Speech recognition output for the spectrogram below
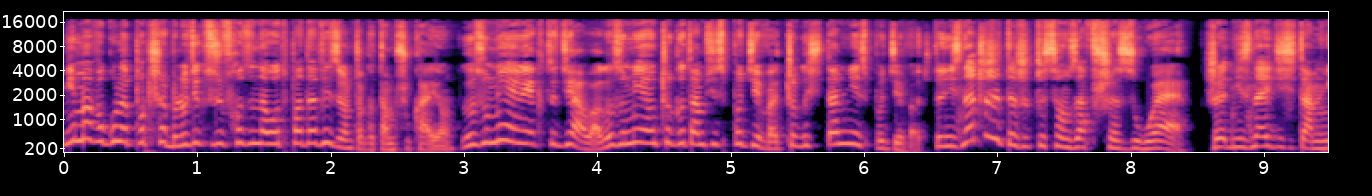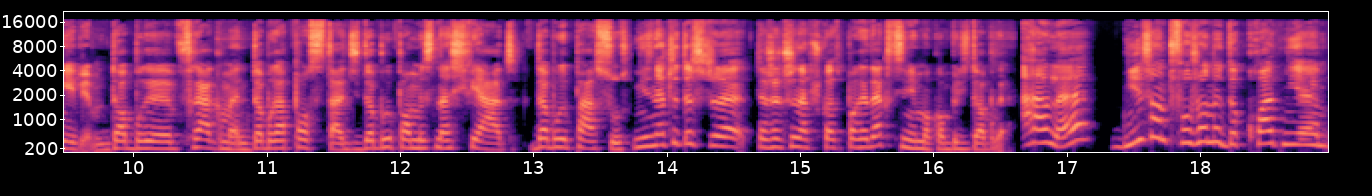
nie ma w ogóle potrzeby. Ludzie, którzy wchodzą na odpada, wiedzą, czego tam szukają. Rozumieją, jak to działa, rozumieją, czego tam się spodziewać, czego się tam nie spodziewać. To nie znaczy, że te rzeczy są zawsze złe, że nie znajdzie się tam, nie wiem, dobry fragment, dobra postać, dobry pomysł na świat, dobry pasus. Nie znaczy też, że te rzeczy na przykład po redakcji nie mogą być dobre, ale nie są tworzone dokładnie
